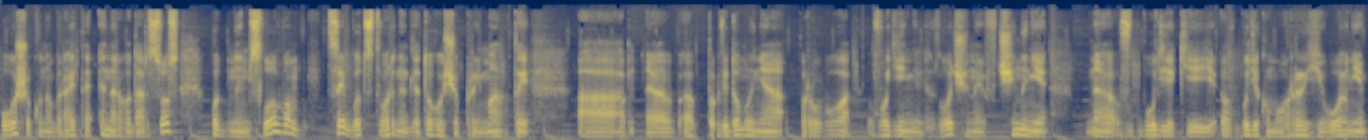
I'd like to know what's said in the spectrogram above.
пошуку набирайте Енергодар СОС. Одним словом, цей бот створений для того, щоб приймати Е, повідомлення про воєнні злочини, вчинені е, в будь-якій в будь-якому регіоні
